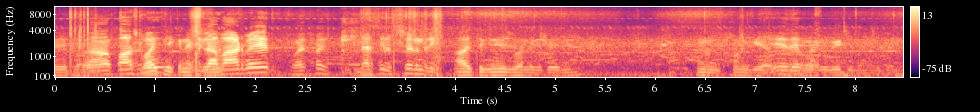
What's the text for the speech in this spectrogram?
गाँव कोस्टू वाईफाई कनेक्ट जिला बाड़मेर तहसील सिंदरी। आज तक न्यूज़ वाले के पेज में फ़ोन किया ये देखो। वीडियो बना के भेजी।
